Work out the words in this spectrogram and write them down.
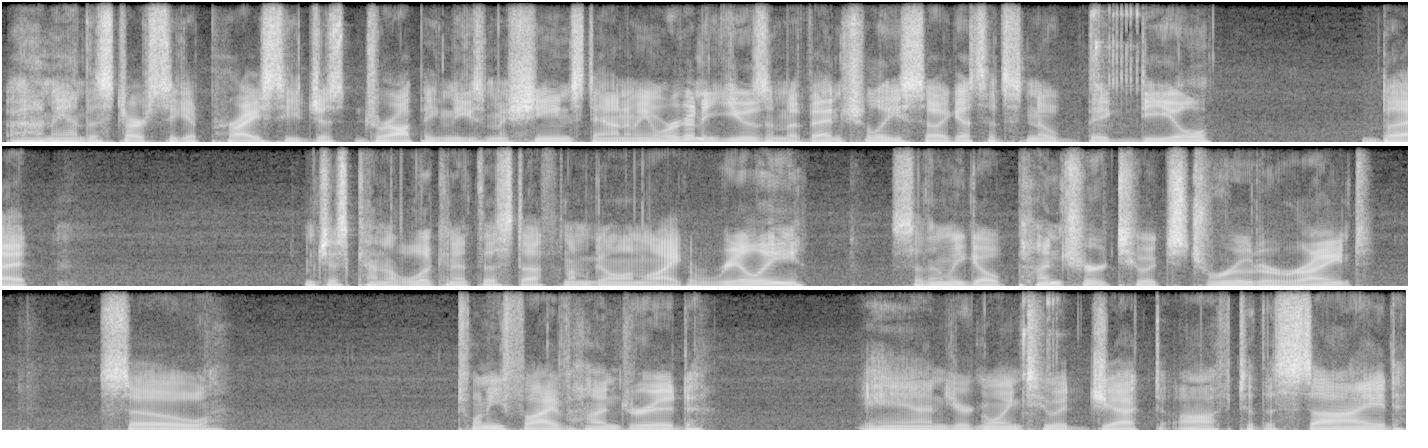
Oh man, this starts to get pricey just dropping these machines down. I mean, we're going to use them eventually, so I guess it's no big deal. But I'm just kind of looking at this stuff and I'm going like, really? So then we go puncher to extruder, right? So 2500 and you're going to eject off to the side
